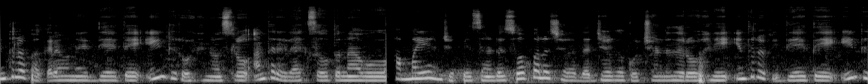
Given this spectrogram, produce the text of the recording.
ఇంతలో పక్కన ఉన్న విద్య అయితే ఏంటి రోహిణి అసలు అంత రిలాక్స్ అవుతున్నావు? అమ్మాయి అని చెప్పేసాడు. సోఫాలో చాలా దర్జాగా కూర్చుంటుంది రోహిణి. ఇంతలో విద్య అయితే ఏంటి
